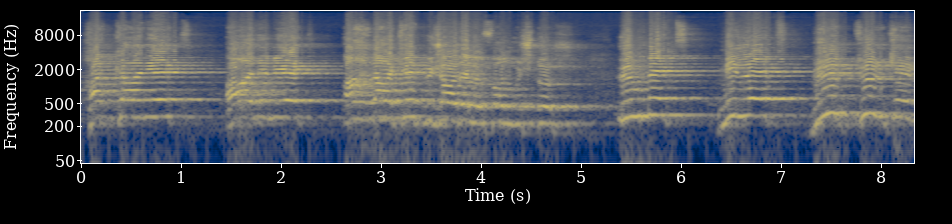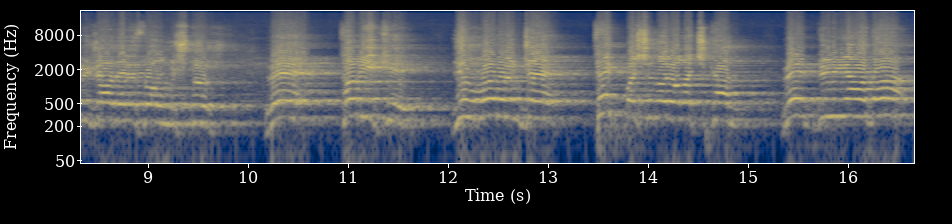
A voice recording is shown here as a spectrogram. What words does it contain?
hakkaniyet, ademiyet, ahlakiyet mücadelesi olmuştur. Ümmet, millet, büyük Türkiye mücadelesi olmuştur. Ve tabii ki yıllar önce tek başına yola çıkan ve dünyada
